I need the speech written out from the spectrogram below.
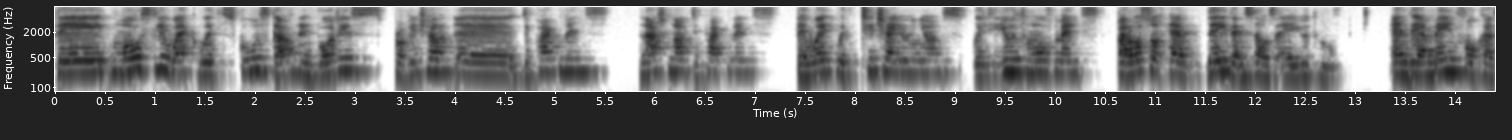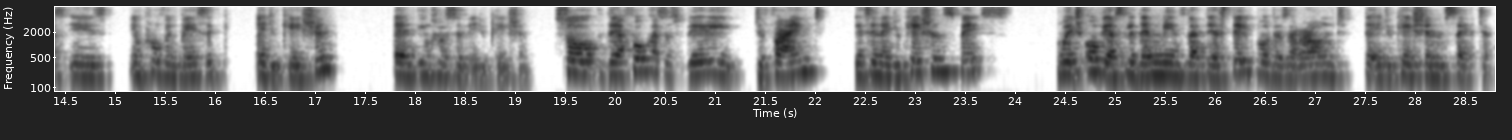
They mostly work with schools, governing bodies, provincial uh, departments, national departments. They work with teacher unions, with youth movements, but also have they themselves a youth movement. And their main focus is improving basic education and inclusive education. So their focus is very defined. It's in education space, which obviously then means that there are stakeholders around the education sector.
